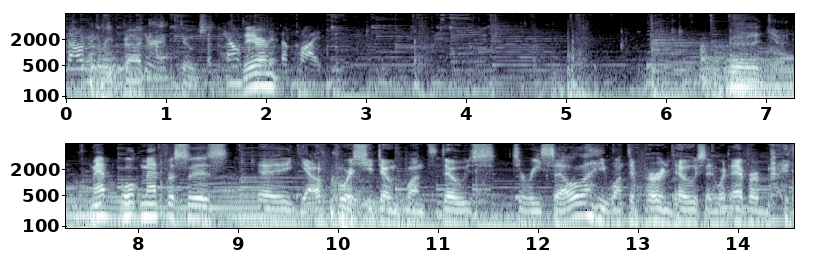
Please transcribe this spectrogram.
Salvage Battery pack secured. goes there. credit applied. Uh, yeah. Mat- old mattresses. Uh, yeah, of course you don't want those to resell. You want to burn those and whatever might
